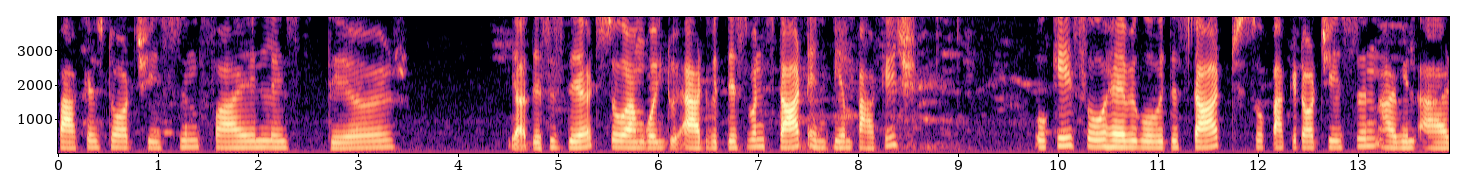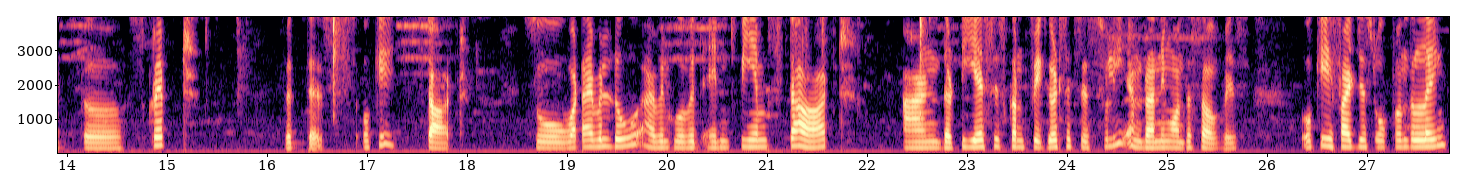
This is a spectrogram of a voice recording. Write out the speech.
Package.json file is there. Yeah this is there. So i'm going to add with this one start npm package okay so here we go with the start. So package.json i will add the script with this. Okay start. So what i will do i will go with npm start and the ts is configured successfully and running on the service. Okay if i just open the link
